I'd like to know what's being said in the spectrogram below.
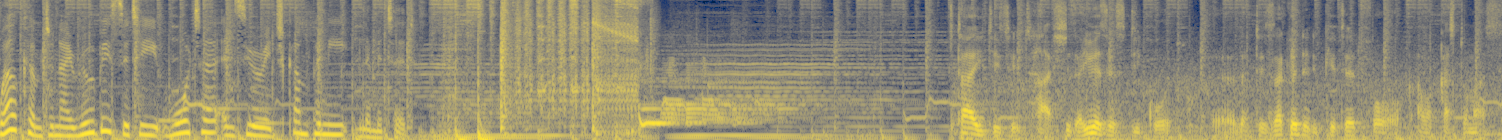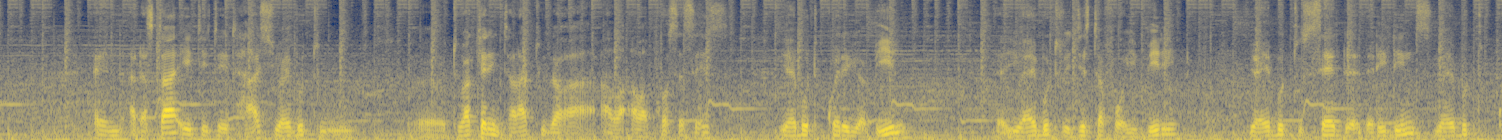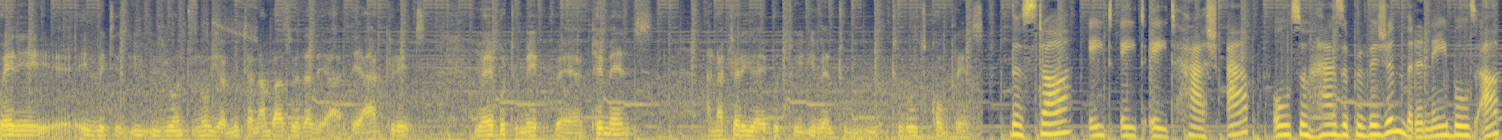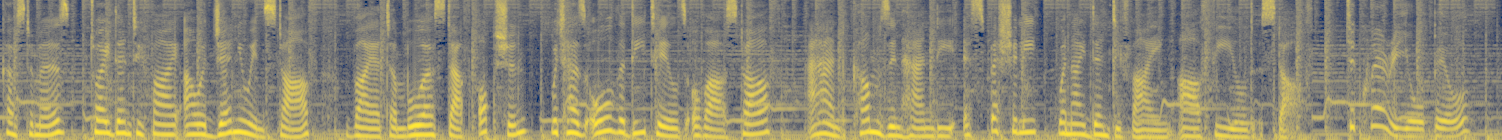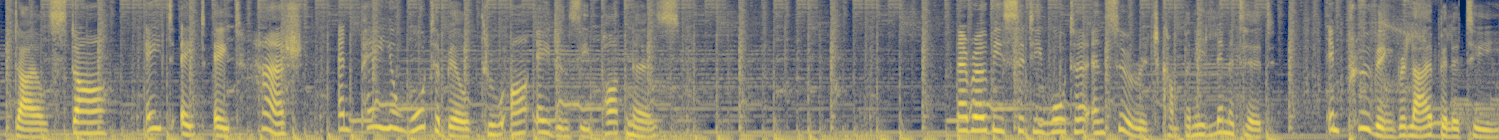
Welcome to Nairobi City Water and Sewerage Company Limited. Star 888 hash is a USSD code uh, that is actually dedicated for our customers. And at a star 888 hash, you are able to uh, to actually interact with our, our, our processes. You are able to query your bill. Uh, you are able to register for e-billing. You are able to set the, readings. You are able query uh, if it is if you want to know your meter numbers whether they are they are accurate. You are able to make uh, payments and actually you're able to even to, to root complaints. The star 888 hash app also has a provision that enables our customers to identify our genuine staff via Tambua staff option which has all the details of our staff and comes in handy especially when identifying our field staff. To query your bill, dial star 888 hash and pay your water bill through our agency partners. Nairobi City Water and Sewerage Company Limited, improving reliability.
